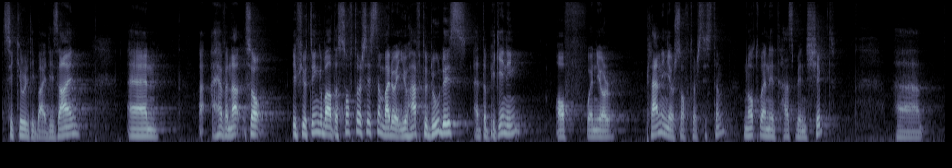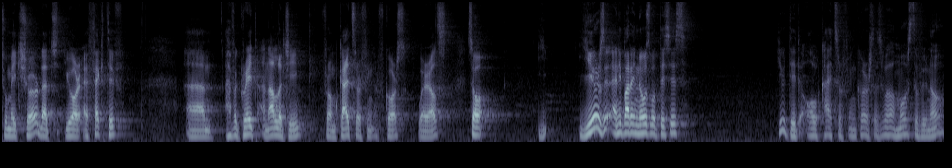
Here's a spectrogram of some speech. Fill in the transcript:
security by design. And I have another, so if you think about the software system, by the way, you have to do this at the beginning of when you're planning your software system, not when it has been shipped uh, to make sure that you are effective. Um, I have a great analogy from kitesurfing, of course, where else? So years, anybody knows what this is? You did all kitesurfing course as well, most of you know.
